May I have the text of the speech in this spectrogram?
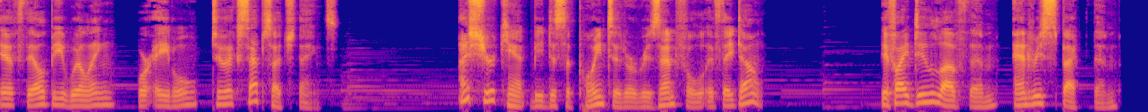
if they'll be willing or able to accept such things. I sure can't be disappointed or resentful if they don't. If I do love them and respect them,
